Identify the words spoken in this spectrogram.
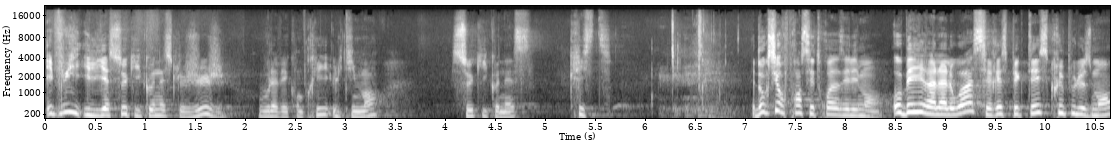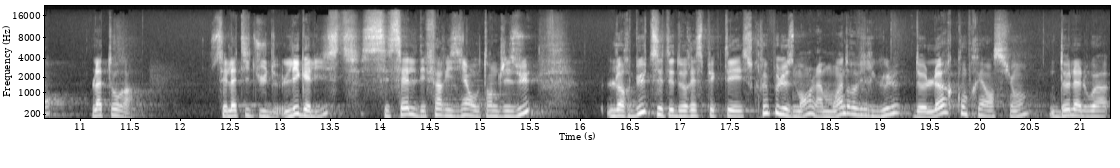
Et puis, il y a ceux qui connaissent le juge, vous l'avez compris, ultimement, ceux qui connaissent Christ. Et donc, si on reprend ces trois éléments, obéir à la loi, c'est respecter scrupuleusement la Torah. C'est l'attitude légaliste, c'est celle des pharisiens au temps de Jésus. Leur but, c'était de respecter scrupuleusement la moindre virgule de leur compréhension de la loi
